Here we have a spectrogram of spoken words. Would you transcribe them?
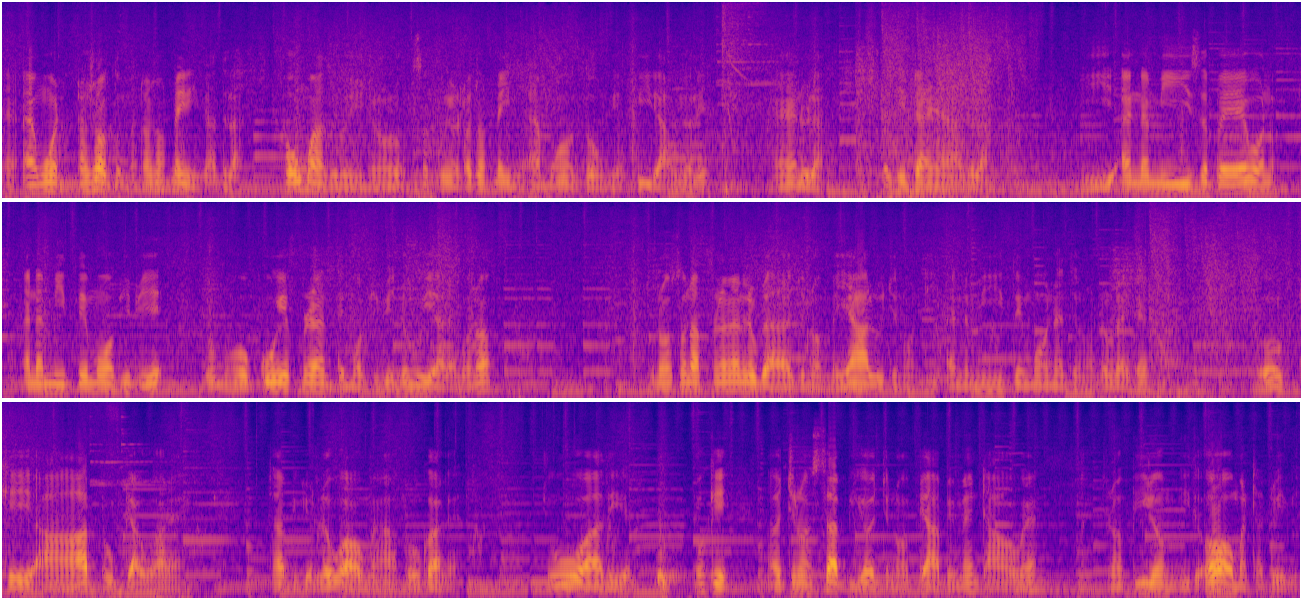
အဲ M1 တောက်လျှောက်သုံးမယ်တောက်လျှောက်နှိမ့်နေကြသလားဖုံးမှာဆိုလို့ရင်ကျွန်တော်တို့ screen ကိုတောက်လျှောက်နှိမ့်နေ M1 ကိုသုံးပြီးဖိတာပြီးတော့လေဟမ်တို့လားတစ်ချင်းတန်းရတာတို့လားဒီ enemy spare ပေါ့နော် enemy သင်္ဘောဖြစ်ဖြစ်ဘို့မဟုတ်ကိုယ့်ရဲ့ friend သင်္ဘောဖြစ်ဖြစ်လုပ်လို့ရတယ်ပေါ့နော်ကျွန်တော်ဆွမ်းတာ friend နဲ့လုပ်တာတော့ကျွန်တော်မရလို့ကျွန်တော်ဒီ enemy သင်္ဘောနဲ့ကျွန်တော်လုပ်လိုက်တယ် okay အာဘုတ်ပြောက်သွားတယ်ထပ်ပြီးတော့လောက်အောင်မယ်ဟာဘုတ်ကလည်းကျိုးသွားသေးတယ် okay အဲကျွန်တော်ဆက်ပြီးတော့ကျွန်တော်ပြပေးမယ်ဒါဟုတ်ပဲ ကျွန်တော်ပြီးတော့ပြီးတော့အော်အမထပ်တွေ့ပြီ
